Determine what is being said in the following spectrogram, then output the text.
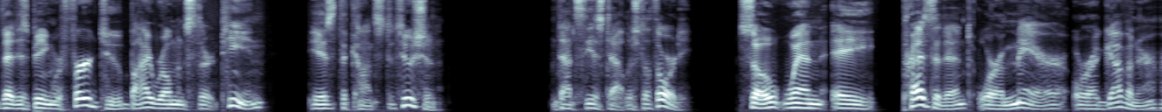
that is being referred to by Romans 13 is the Constitution. That's the established authority. So when a president or a mayor or a governor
